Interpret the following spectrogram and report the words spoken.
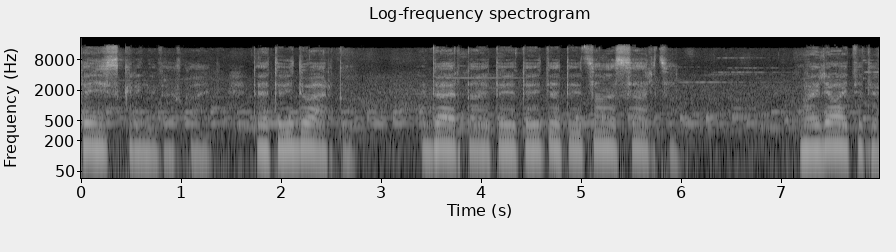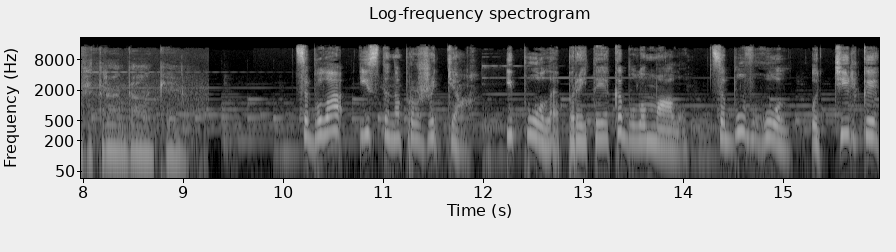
То іскренне, так сказати, то, то відверто. Відверто, то, то, то, то від самого серця. Валяйте то вітран Київ. Це була істина про життя і поле, перейти яке було мало. Це був гол, от тільки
